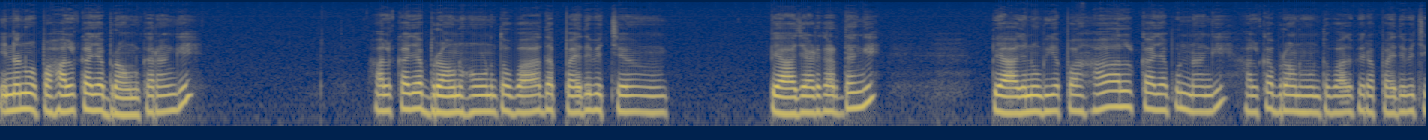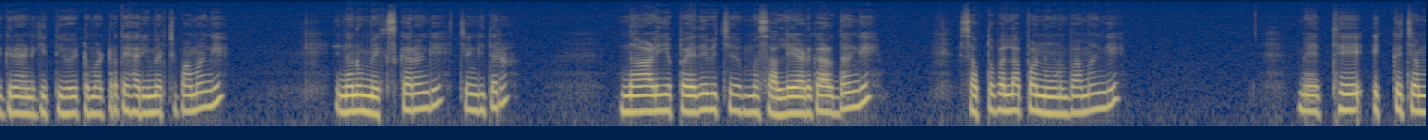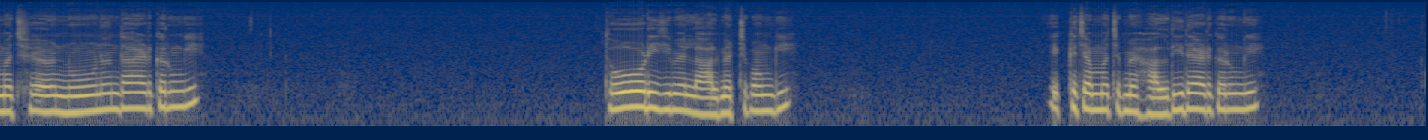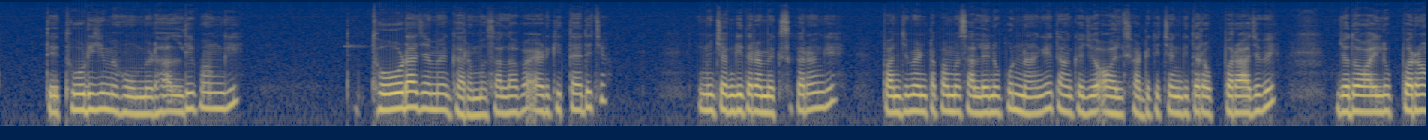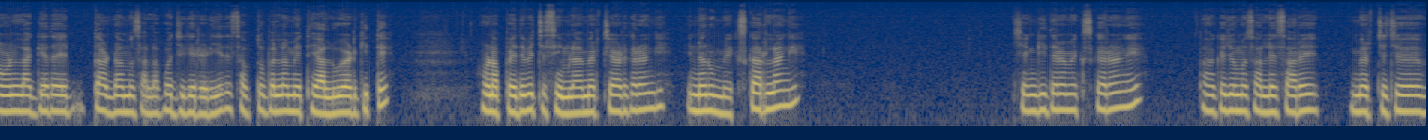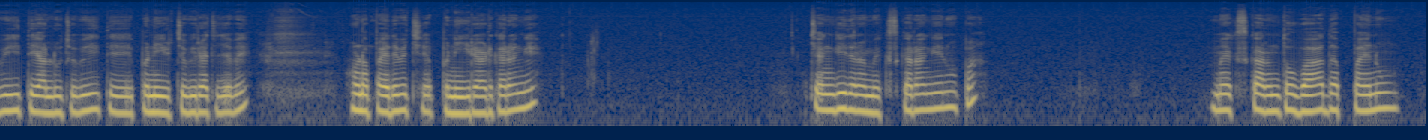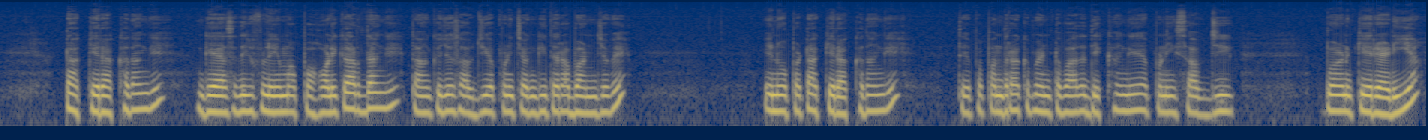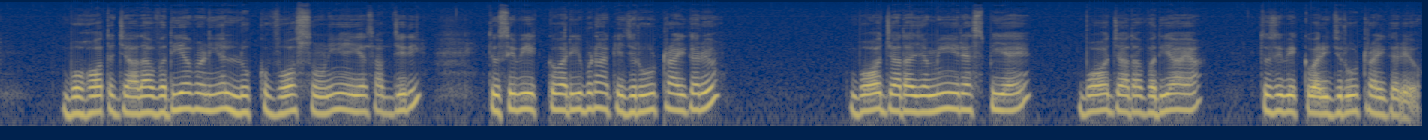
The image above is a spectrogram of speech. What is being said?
ਇਹਨਾਂ ਨੂੰ ਆਪਾਂ ਹਲਕਾ ਜਿਹਾ ਬਰਾਊਨ ਕਰਾਂਗੇ। ਹਲਕਾ ਜਿਹਾ ਬਰਾਊਨ ਹੋਣ ਤੋਂ ਬਾਅਦ ਆਪਾਂ ਇਹਦੇ ਵਿੱਚ ਪਿਆਜ਼ ਐਡ ਕਰ ਦਾਂਗੇ। ਪਿਆਜ਼ ਨੂੰ ਵੀ ਆਪਾਂ ਹਲਕਾ ਜਿਹਾ ਭੁੰਨਾਂਗੇ। ਹਲਕਾ ਬਰਾਊਨ ਹੋਣ ਤੋਂ ਬਾਅਦ ਫਿਰ ਆਪਾਂ ਇਹਦੇ ਵਿੱਚ ਗ੍ਰਾਈਂਡ ਕੀਤੀ ਹੋਈ ਟਮਾਟਰ ਤੇ ਹਰੀ ਮਿਰਚ ਪਾਵਾਂਗੇ। ਇਹਨਾਂ ਨੂੰ ਮਿਕਸ ਕਰਾਂਗੇ ਚੰਗੀ ਤਰ੍ਹਾਂ। ਨਾਲ ਹੀ ਆਪਾਂ ਇਹਦੇ ਵਿੱਚ ਮਸਾਲੇ ਐਡ ਕਰ ਦਾਂਗੇ। ਸਭ ਤੋਂ ਪਹਿਲਾਂ ਆਪਾਂ ਨੂਣ ਪਾਵਾਂਗੇ। ਮੈਂ ਇੱਥੇ ਇੱਕ ਚਮਚ ਨੂਣ ਦਾ ਐਡ ਕਰੂੰਗੀ। ਥੋੜੀ ਜਿਹੀ ਮੈਂ ਲਾਲ ਮਿਰਚ ਪਾਉਂਗੀ। ਇੱਕ ਚਮਚ ਮੈਂ ਹਲਦੀ ਦਾ ਐਡ ਕਰੂੰਗੀ। ਤੇ ਥੋੜੀ ਜਿਹੀ ਮੈਂ ਹੋਮਮੇਡ ਹਲਦੀ ਪਾਉਂਗੀ। ਥੋੜਾ ਜਿਹਾ ਮੈਂ ਗਰਮ ਮਸਾਲਾ ਐਡ ਕੀਤਾ ਇਹਦੇ 'ਚ। ਇਹਨੂੰ ਚੰਗੀ ਤਰ੍ਹਾਂ ਮਿਕਸ ਕਰਾਂਗੇ। 5 ਮਿੰਟ ਆਪਾਂ ਮਸਾਲੇ ਨੂੰ ਭੁੰਨਾਂਗੇ ਤਾਂ ਕਿ ਜੋ ਆਇਲ ਛੱਡ ਕੇ ਚੰਗੀ ਤਰ੍ਹਾਂ ਉੱਪਰ ਆ ਜਾਵੇ। ਜਦੋਂ ਆਇਲ ਉੱਪਰ ਆਉਣ ਲੱਗ ਗਿਆ ਤਾਂ ਤੁਹਾਡਾ ਮਸਾਲਾ ਭੁੱਜ ਕੇ ਰੈਡੀ ਹੈ ਤੇ ਸਭ ਤੋਂ ਪਹਿਲਾਂ ਮੈਂ ਇੱਥੇ ਆਲੂ ਐਡ ਕੀਤੇ। ਹੁਣ ਆਪਾਂ ਇਹਦੇ ਵਿੱਚ ਸ਼ਿਮਲਾ ਮਿਰਚ ਐਡ ਕਰਾਂਗੇ। ਇਹਨਾਂ ਨੂੰ ਮਿਕਸ ਕਰ ਲਾਂਗੇ। ਚੰਗੀ ਤਰ੍ਹਾਂ ਮਿਕਸ ਕਰਾਂਗੇ ਤਾਂ ਕਿ ਜੋ ਮਸਾਲੇ ਸਾਰੇ ਮਿਰਚ 'ਚ ਵੀ ਤੇ ਆਲੂ 'ਚ ਵੀ ਤੇ ਪਨੀਰ 'ਚ ਵੀ ਰਚ ਜਾਵੇ। ਹੁਣ ਆਪਾਂ ਇਹਦੇ ਵਿੱਚ ਪਨੀਰ ਐਡ ਕਰਾਂਗੇ। ਚੰਗੀ ਤਰ੍ਹਾਂ ਮਿਕਸ ਕਰਾਂਗੇ ਇਹਨੂੰ ਆਪਾਂ। ਮਿਕਸ ਕਰਨ ਤੋਂ ਬਾਅਦ ਆਪਾਂ ਇਹਨੂੰ ਢੱਕ ਕੇ ਰੱਖ ਦਾਂਗੇ। ਗੈਸ ਦੀ ਫਲੇਮ ਆਪਾਂ ਹੌਲੀ ਕਰ ਦਾਂਗੇ ਤਾਂ ਕਿ ਜੋ ਸਬਜ਼ੀ ਆਪਣੀ ਚੰਗੀ ਤਰ੍ਹਾਂ ਬਣ ਜਾਵੇ। ਇਹਨੂੰ ਆਪਾਂ ਢੱਕ ਕੇ ਰੱਖ ਦਾਂਗੇ ਤੇ ਆਪਾਂ 15 ਕੁ ਮਿੰਟ ਬਾਅਦ ਦੇਖਾਂਗੇ ਆਪਣੀ ਸਬਜ਼ੀ ਬਣ ਕੇ ਰੈਡੀ ਆ। ਬਹੁਤ ਜ਼ਿਆਦਾ ਵਧੀਆ ਬਣੀ ਆ ਲੁੱਕ ਬਹੁਤ ਸੋਹਣੀ ਆਈ ਆ ਸਬਜ਼ੀ ਦੀ। ਤੁਸੀਂ ਵੀ ਇੱਕ ਵਾਰੀ ਬਣਾ ਕੇ ਜ਼ਰੂਰ ਟਰਾਈ ਕਰਿਓ। ਬਹੁਤ ਜ਼ਿਆਦਾ ਯਮੀ ਰੈਸਪੀ ਹੈ ਬਹੁਤ ਜ਼ਿਆਦਾ ਵਧੀਆ ਆ। ਤੁਸੀਂ ਵੀ ਇੱਕ ਵਾਰੀ ਜ਼ਰੂਰ ਟਰਾਈ ਕਰਿਓ।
